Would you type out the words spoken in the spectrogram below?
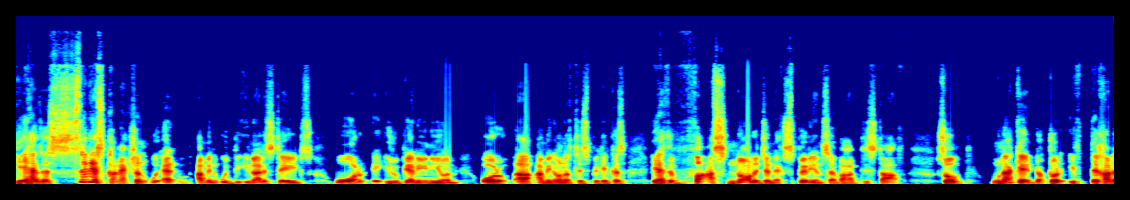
he has a serious connection I mean with the United States or European Union or I mean honestly speaking because he has a vast knowledge and experience about this stuff so উনাকে ডক্টর ইফতেখার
